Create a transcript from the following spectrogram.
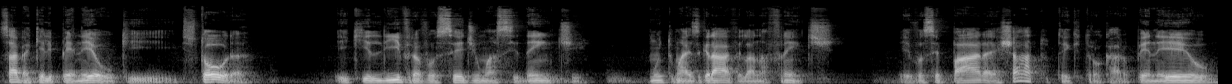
Sabe aquele pneu que estoura e que livra você de um acidente muito mais grave lá na frente? E você para, é chato ter que trocar o pneu.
